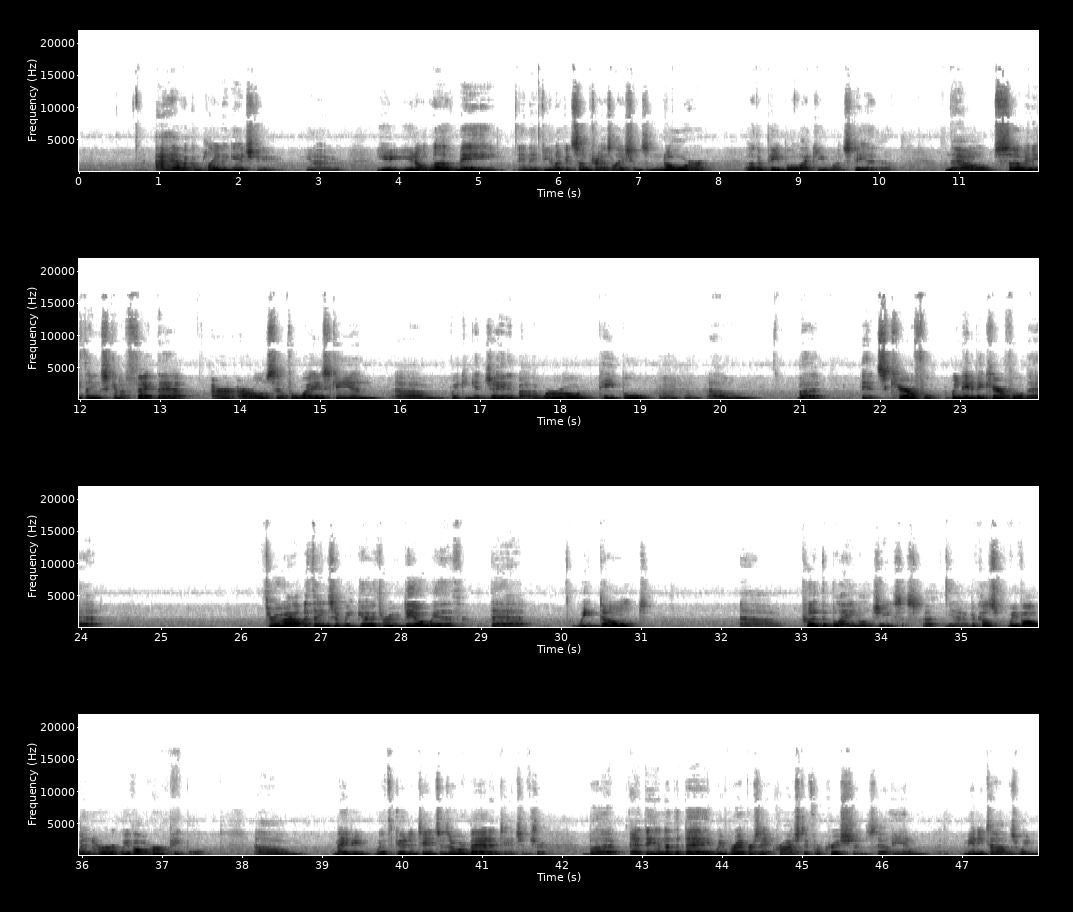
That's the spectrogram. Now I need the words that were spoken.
I have a complaint against you. You know, you, you don't love me, and if you look at some translations, nor other people like you once did. Yeah. Now, so many things can affect that. our, our own sinful ways can. Um, we can get jaded by the world, people. Mm-hmm. Um, but it's careful. We need to be careful that throughout the things that we go through, deal with, that we don't uh, put the blame on Jesus. Right. You know, because we've all been hurt. We've all hurt people, um, maybe with good intentions or bad intentions. Sure. But at the end of the day, we represent Christ if we're Christians, Yeah. and many times we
